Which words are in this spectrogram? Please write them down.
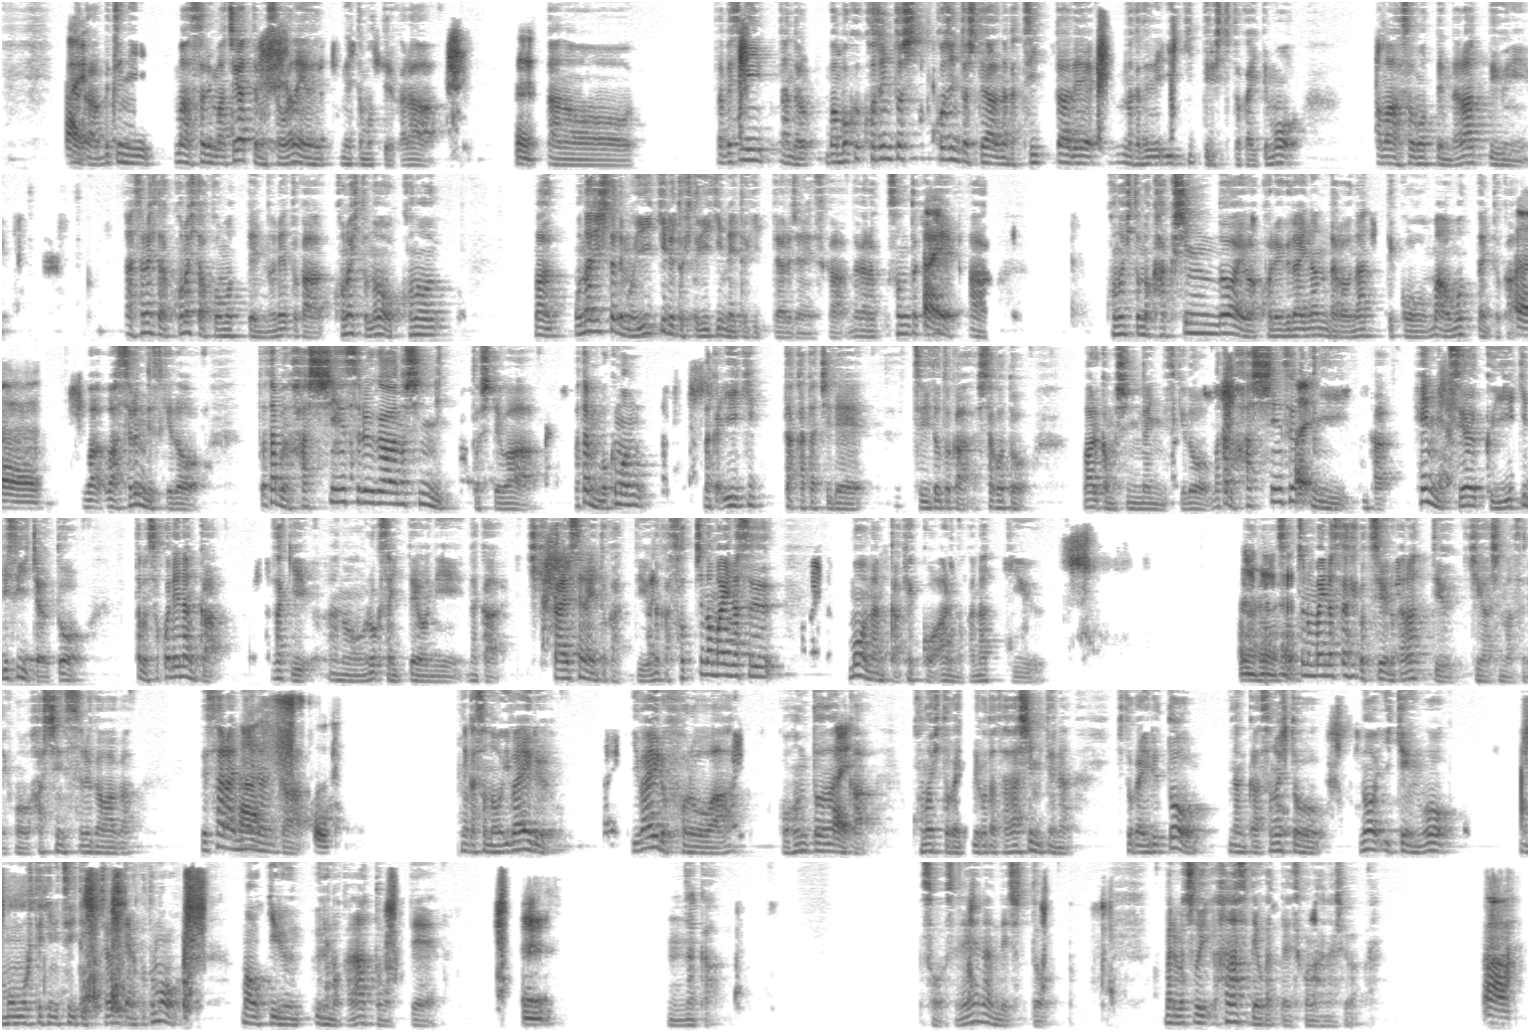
はい。なんか別に、まあそれ間違ってもしょうがないよねと思ってるから、うん。あの別に、なんだろう、まあ僕個人とし、個人としてはなんかツイッターで、なんか全然言い切ってる人とかいても、あ、まあそう思ってんだなっていうふうに、あ、その人は、この人はこう思ってんのねとか、この人の、この、まあ同じ人でも言い切るときと言い切んないときってあるじゃないですか。だからその時で、はいあ、この人の確信度合いはこれぐらいなんだろうなってこう、まあ思ったりとか、うん。ははするんですけど、多分発信する側の心理としては、まあ、多分僕もなんか言い切った形でツイートとかしたこともあるかもしれないんですけど、まあ多分発信するときになんか変に強く言い切りすぎちゃうと、多分そこでなんか、さっきあの、ロクさん言ったように、なんか引き返せないとかっていう、なんかそっちのマイナスもなんか結構あるのかなっていうそっちのマイナスが結構強いのかなっていう気がしますね。こう発信する側が。で、さらになんか、なんかその、いわゆる、いわゆるフォロワー、こう本当なんか、この人が言ってることは正しいみたいな人がいると、なんかその人の意見をまあ盲目的についていっちゃうみたいなことも、まあ起きる、うるのかなと思って、うん。うん、なんか、そうですね。なんでちょっと、まあでもちょっと話せてよかったです、この話は。ああ、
